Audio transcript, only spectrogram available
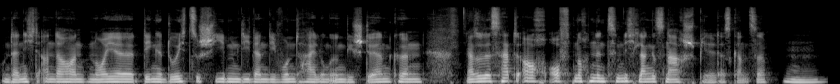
und dann nicht andauernd neue Dinge durchzuschieben, die dann die Wundheilung irgendwie stören können. Also das hat auch oft noch ein ziemlich langes Nachspiel, das Ganze. Mhm.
